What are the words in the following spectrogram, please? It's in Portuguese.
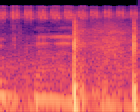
Muito talento.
